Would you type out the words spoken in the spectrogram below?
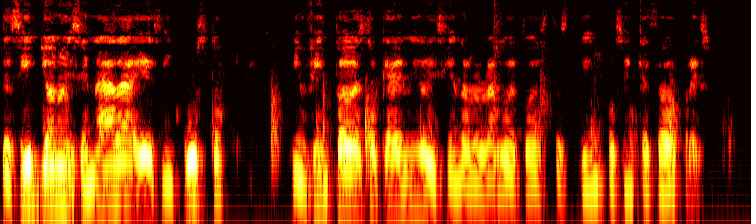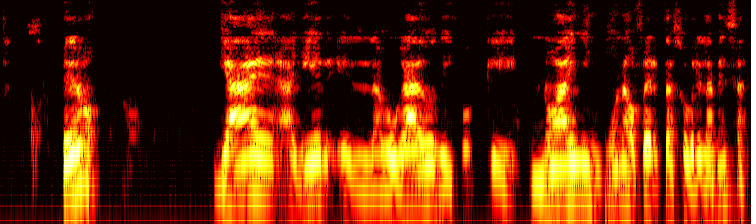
Decir yo no hice nada es injusto y en fin, todo esto que ha venido diciendo a lo largo de todos estos tiempos en que ha estado preso. Pero ya eh, ayer el abogado dijo que no hay ninguna oferta sobre la mesa,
